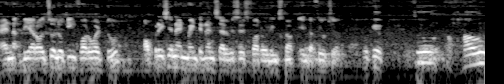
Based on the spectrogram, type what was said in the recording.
and we are also looking forward to operation and maintenance services for rolling stock in the future. Okay. So, how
